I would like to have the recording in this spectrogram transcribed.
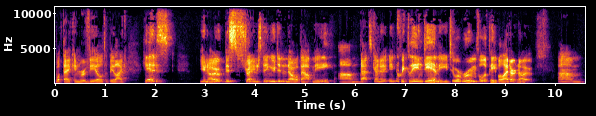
what they can reveal to be like here's you know this strange thing you didn't know about me um, that's going to quickly endear me to a room full of people i don't know um,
